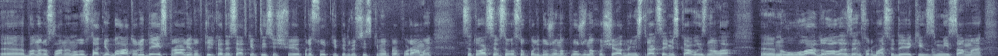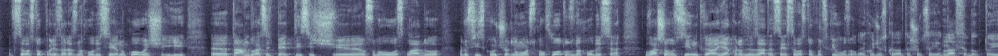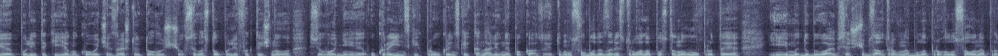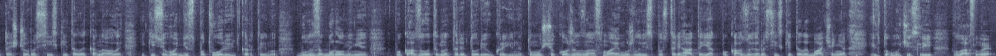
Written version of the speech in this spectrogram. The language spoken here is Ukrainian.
Е, Пане Руслане, ну достатньо багато людей. Справді тут кілька десятків тисяч присутні під російськими прапорами. Ситуація в Севастополі дуже напружена, хоча адміністрація міська визнала е, нову владу. Але за інформацією деяких змі саме в Севастополі зараз знаходиться Янукович, і е, там 25 тисяч особового складу російського чорноморського флоту знаходиться. Ваша оцінка, як розв'язати цей севастопольський вузол? Ну, я хочу сказати, що це є наслідок тої політики Януковича, зрештою того, що в Севастополі фактично сьогодні українських проукраїнських каналів не показує. Тому свобода зареєструвала постанову про те, і ми добиваємося, щоб завтра вона була проголосована про те, що російські телеканали, які сьогодні спотворюють картину, були заборонені показувати на території України, тому що кожен з нас має можливість спостерігати, як показує російське телебачення, і в тому числі власне.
